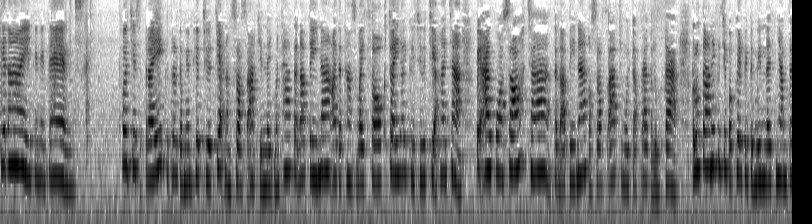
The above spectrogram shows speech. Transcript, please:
ទៀតហើយតែនតែន ធ្វើជាស្ត្រីគឺត្រូវតែមានភាពជឿជាក់និងស្រស់ស្អាតជានិច្ចមិនថាទៅដល់ទីណាឲ្យតែថាស្បែកសខ្ចីហើយគឺជឿជាក់ហើយចាពេលអាវពណ៌ស្រស់ចាទៅដល់ទីណាក៏ស្រស់ស្អាតជាមួយការប្រើកាលូតាកាលូតានេះគឺជាប្រភេទវីតាមីនដែលញ៉ាំទៅ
